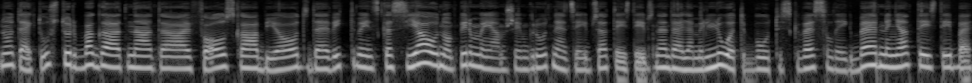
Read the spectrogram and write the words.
noteikti uzturbagātinātāji, folskābi, jods, D vitamīns, kas jau no pirmajām šīm grūtniecības attīstības nedēļām ir ļoti būtiski veselīgi bērniņa attīstībai.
